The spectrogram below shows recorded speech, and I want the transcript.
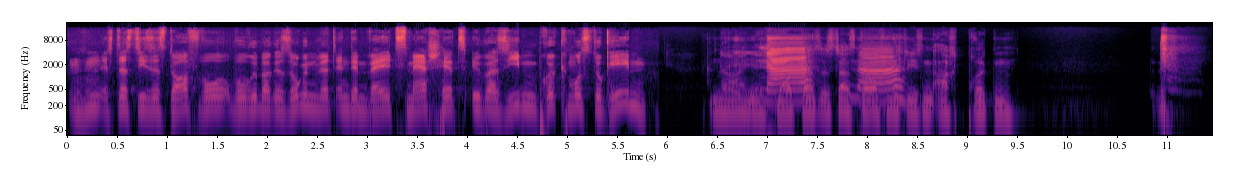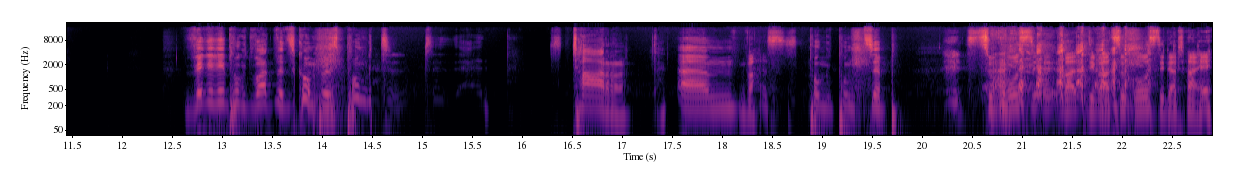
Mhm, ist das dieses Dorf, wo, worüber gesungen wird in dem Welt-Smash-Hit über Siebenbrück musst du gehen? Nein, ich glaube, das ist das na. Dorf mit diesen acht Brücken. www.wortwitzkumpels.tar ähm, Was? Punkt, Punkt zip. Ist zu groß, die, war, die war zu groß, die Datei.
